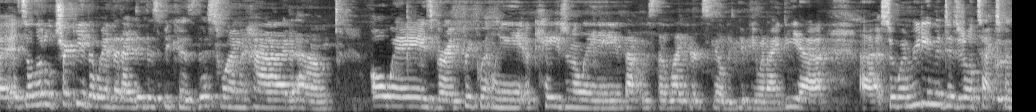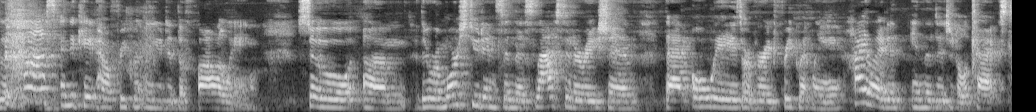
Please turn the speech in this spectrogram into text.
it's a little tricky the way that I did this because this one had um, always, very frequently, occasionally, that was the Likert scale to give you an idea. Uh, so when reading the digital text for this class, indicate how frequently you did the following. So um, there were more students in this last iteration that always or very frequently highlighted in the digital text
